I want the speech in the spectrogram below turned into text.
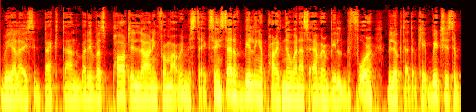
realized it back then, but it was partly learning from our mistakes. So instead of building a product no one has ever built before, we looked at, okay, which is the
